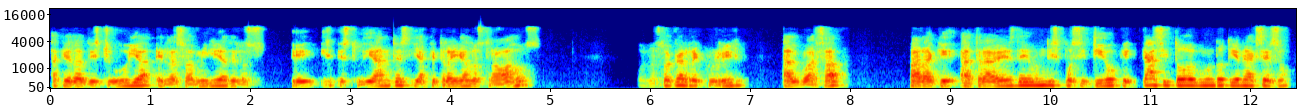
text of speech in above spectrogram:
a que las distribuya en las familias de los eh, estudiantes y a que traigan los trabajos. O nos toca recurrir al WhatsApp para que a través de un dispositivo que casi todo el mundo tiene acceso,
